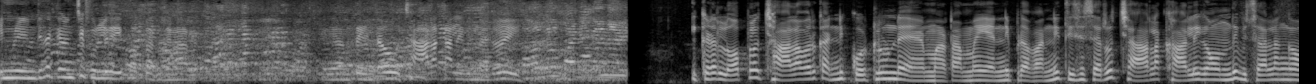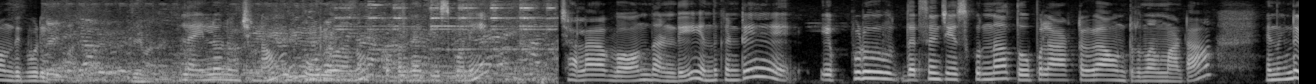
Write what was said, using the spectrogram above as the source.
ఎనిమిదింటి దగ్గర నుంచి ఫుల్గా అయిపోతారు జనాలు. ఇదంతా ఏంటో చాలా ఖాళీగా ఉన్నది ఇక్కడ లోపల చాలా వరకు అన్ని కొట్లు ఉండే అన్నమాట అమ్మాయి అన్ని ఇప్పుడు అవన్నీ తీసేశారు. చాలా ఖాళీగా ఉంది విశాలంగా ఉంది గుడి. లైన్లో నుంచున్నాం పూలను కొబ్బరికాయ తీసుకొని. చాలా బాగుందండి. ఎందుకంటే ఎప్పుడు దర్శనం చేసుకున్నా తోపులాటగా ఉంటుంది అనమాట ఎందుకంటే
